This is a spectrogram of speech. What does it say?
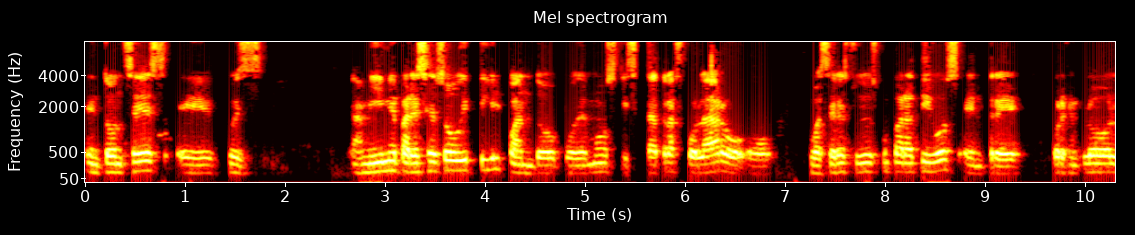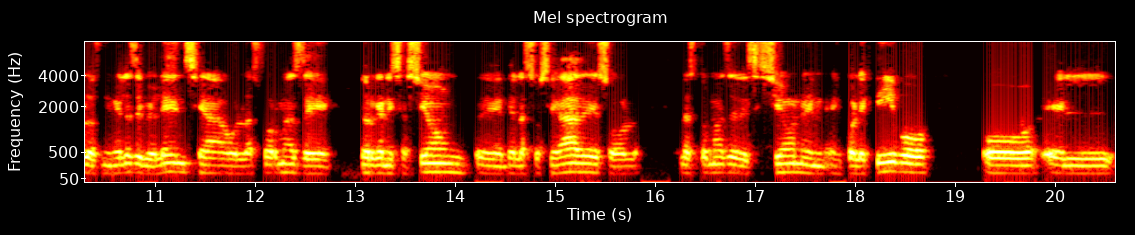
Entonces, eh, pues a mí me parece eso útil cuando podemos quizá traspolar o, hacer estudios comparativos entre, por ejemplo, los niveles de violencia o las formas de de organización eh, de las sociedades o las tomas de decisión en, colectivo o el,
